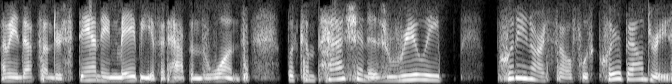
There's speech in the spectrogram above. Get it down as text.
I mean, that's understanding maybe if it happens once, but compassion is really putting ourselves with clear boundaries,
